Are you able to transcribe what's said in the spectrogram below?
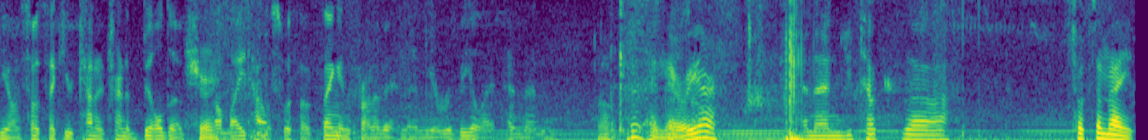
You know, so it's like you're kind of trying to build a, Sure. a lighthouse with a thing in front of it, and then you reveal it, and then Okay. And there we are. and then you took the Took the knight.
